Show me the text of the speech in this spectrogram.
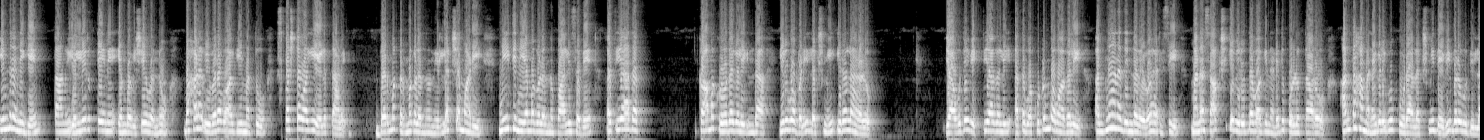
ಇಂದ್ರನಿಗೆ ತಾನು ಎಲ್ಲಿರುತ್ತೇನೆ ಎಂಬ ವಿಷಯವನ್ನು ಬಹಳ ವಿವರವಾಗಿ ಮತ್ತು ಸ್ಪಷ್ಟವಾಗಿ ಹೇಳುತ್ತಾಳೆ. ಧರ್ಮ ಕರ್ಮಗಳನ್ನು ನಿರ್ಲಕ್ಷ್ಯ ಮಾಡಿ ನೀತಿ ನಿಯಮಗಳನ್ನು ಪಾಲಿಸದೆ ಅತಿಯಾದ ಕಾಮಕ್ರೋಧಗಳಿಂದ ಇರುವ ಬಳಿ ಲಕ್ಷ್ಮಿ ಇರಲಾರಳು. ಯಾವುದೇ ವ್ಯಕ್ತಿಯಾಗಲಿ ಅಥವಾ ಕುಟುಂಬವಾಗಲಿ ಅಜ್ಞಾನದಿಂದ ವ್ಯವಹರಿಸಿ ಮನಸಾಕ್ಷಿಗೆ ವಿರುದ್ಧವಾಗಿ ನಡೆದುಕೊಳ್ಳುತ್ತಾರೋ ಅಂತಹ ಮನೆಗಳಿಗೂ ಕೂಡ ಲಕ್ಷ್ಮೀ ದೇವಿ ಬರುವುದಿಲ್ಲ.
